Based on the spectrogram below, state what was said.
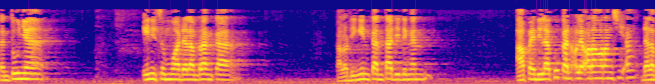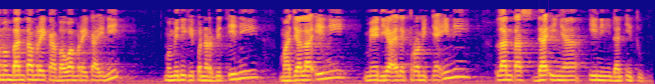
Tentunya ini semua dalam rangka kalau diinginkan tadi dengan apa yang dilakukan oleh orang-orang Syiah dalam membantah mereka bahwa mereka ini memiliki penerbit ini, majalah ini, media elektroniknya ini, lantas dai-nya ini dan itu.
